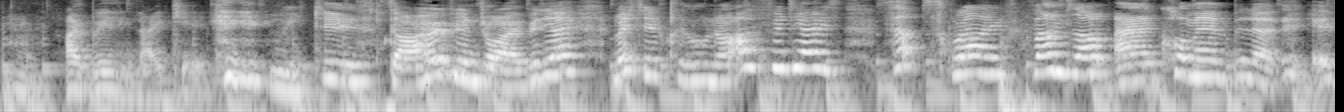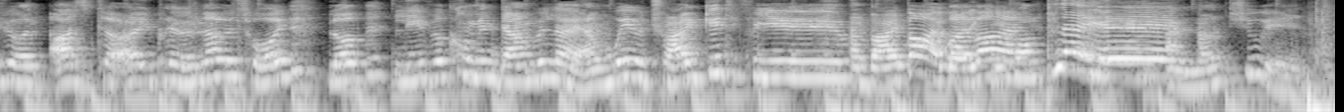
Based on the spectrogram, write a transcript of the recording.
Mm. I really like it. Me too. So I hope you enjoy our video. Make sure to click on our other videos, subscribe, thumbs up and comment below. If you want us to open another toy, love, leave a comment down below and we will try and get it for you. And bye bye. Bye bye. Keep on playing and launch you in.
